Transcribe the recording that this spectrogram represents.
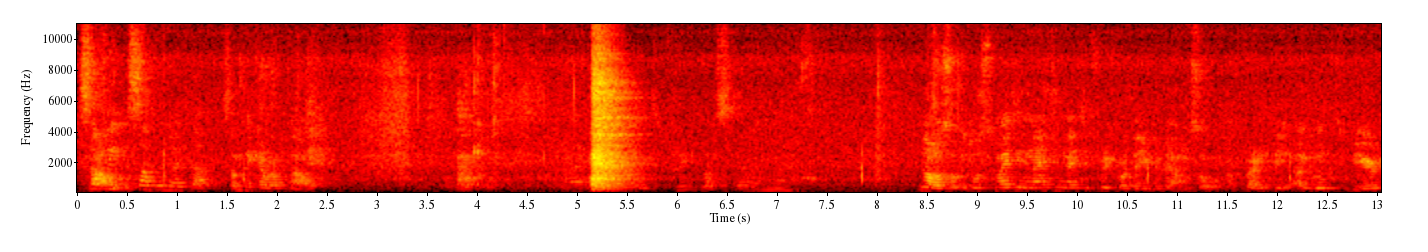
Something, something like that. something around now. 1983 plus then. No, so it was made in 1993 for the jubileum, so apparently a good beer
